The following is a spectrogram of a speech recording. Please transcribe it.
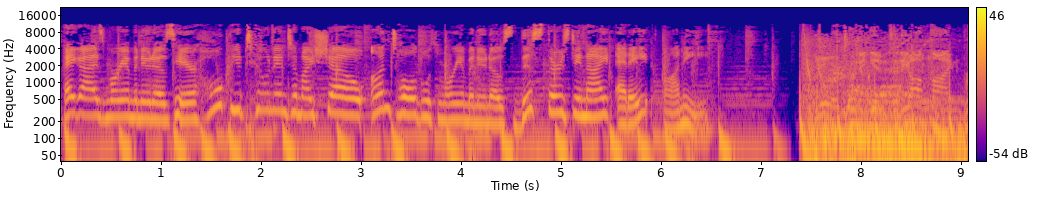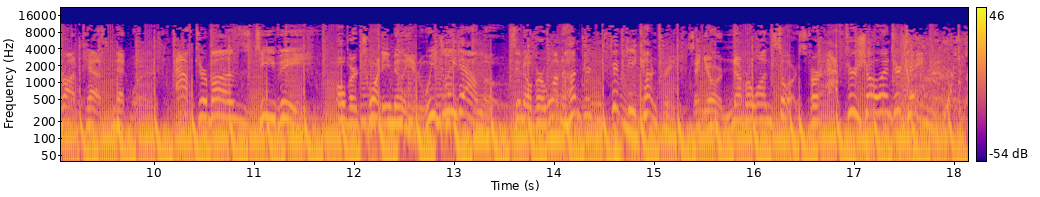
Hey guys, Maria Menounos here. Hope you tune into my show, Untold with Maria Menounos, this Thursday night at 8 on E. You're tuning in to the online broadcast network, AfterBuzz TV. Over 20 million weekly downloads in over 150 countries and your number one source for after show entertainment.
